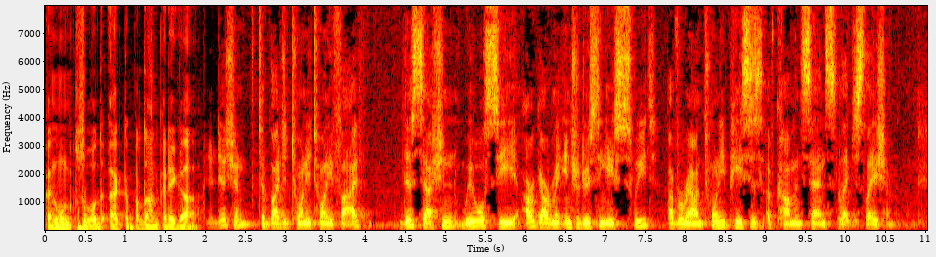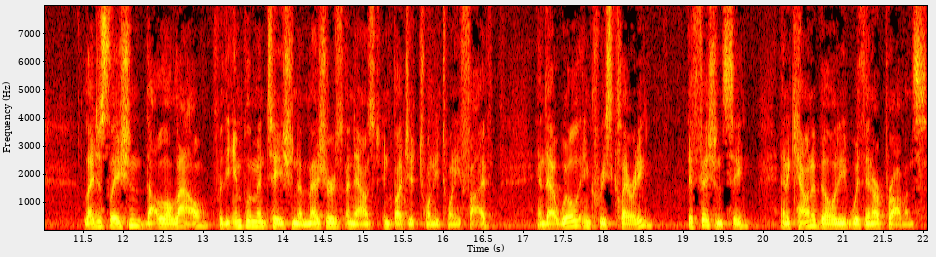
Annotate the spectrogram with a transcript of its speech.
ਕਾਨੂੰਨ ਸੋਧ ਐਕਟ ਪ੍ਰਦਾਨ ਕਰੇਗਾ in addition to budget 2025 this session we will see our government introducing a suite of around 20 pieces of common sense legislation. Legislation that will allow for the implementation of measures announced in Budget 2025 and that will increase clarity, efficiency, and accountability within our province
